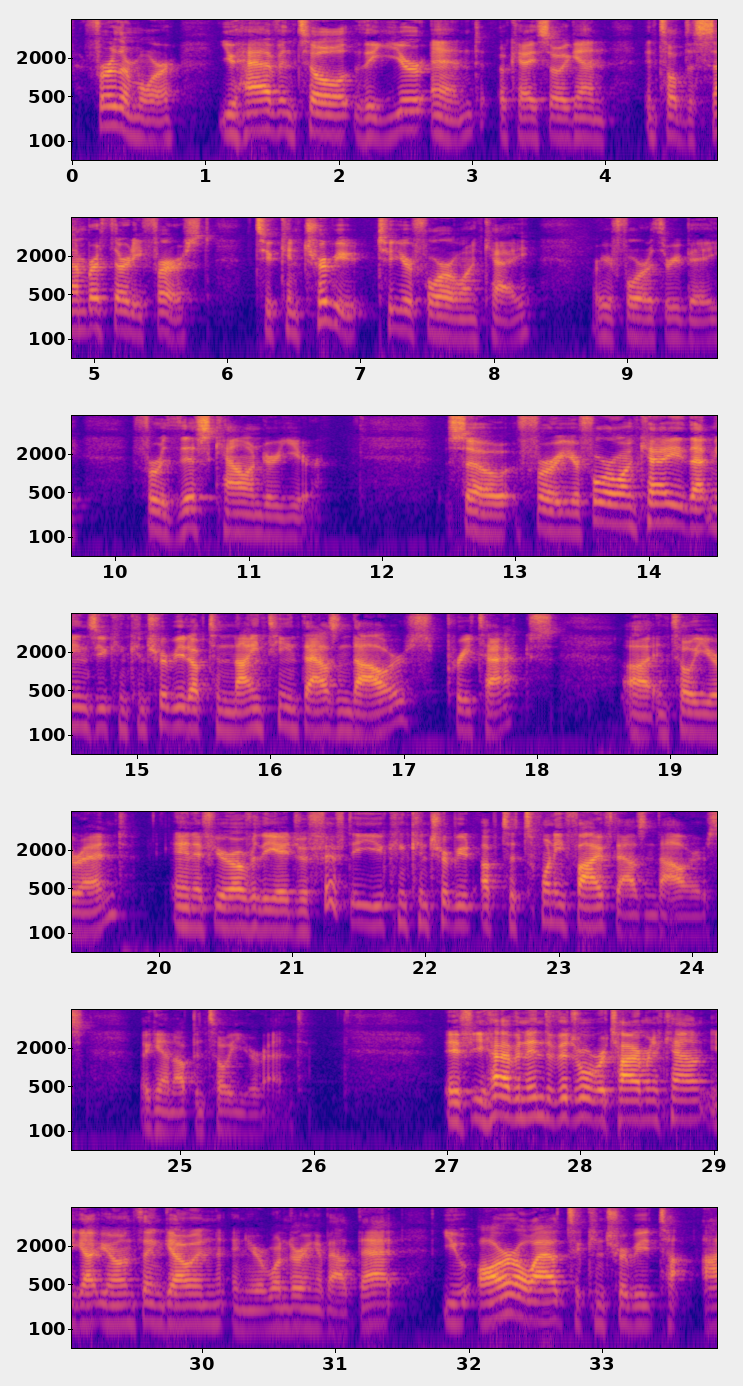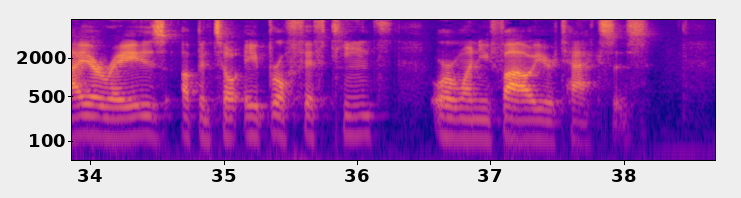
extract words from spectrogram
Furthermore, you have until the year end, okay, so again, until December 31st to contribute to your 401k or your 403b for this calendar year. So for your 401k, that means you can contribute up to $19,000 pre tax uh, until year end. And if you're over the age of 50, you can contribute up to $25,000, again, up until year end. If you have an individual retirement account, you got your own thing going, and you're wondering about that, you are allowed to contribute to IRAs up until April 15th or when you file your taxes.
